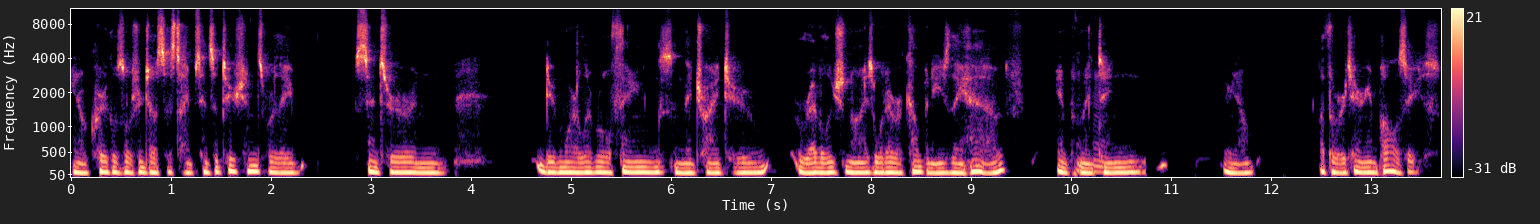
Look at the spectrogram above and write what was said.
you know, critical social justice types institutions where they censor and do more liberal things and they try to revolutionize whatever companies they have implementing, mm-hmm. you know, authoritarian policies.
